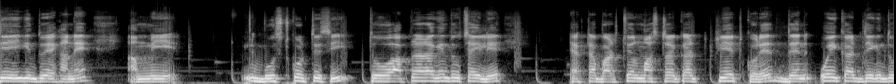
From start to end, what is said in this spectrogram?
দিয়েই কিন্তু এখানে আমি বুস্ট করতেছি। তো আপনারা কিন্তু চাইলে একটা ভার্চুয়াল মাস্টার কার্ড ক্রিয়েট করে দেন ওই কার্ড দিয়ে কিন্তু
